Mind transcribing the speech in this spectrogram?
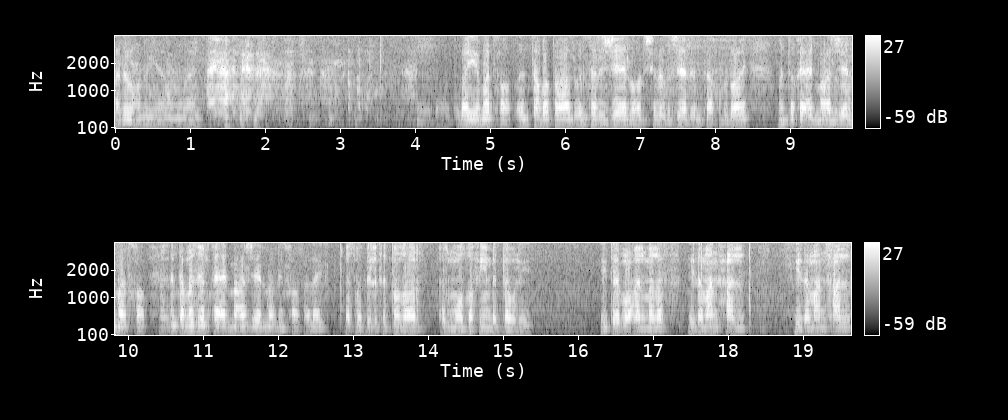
هدوهم اياهم بي ما تخاف انت بطل وانت رجال وهذا الشباب رجال. انت قبضاي وانت قاعد مع رجال ما تخاف انت ما زلت قاعد مع رجال ما بنخاف عليك. بس بدي لفت نظر الموظفين بالدولة. يتابعوا هالملف. إذا ما انحل إذا ما انحل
